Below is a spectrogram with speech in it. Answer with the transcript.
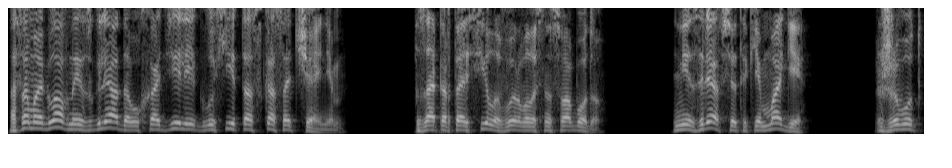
А самое главное, из взгляда уходили глухие тоска с отчаянием. Запертая сила вырвалась на свободу. Не зря все-таки маги живут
